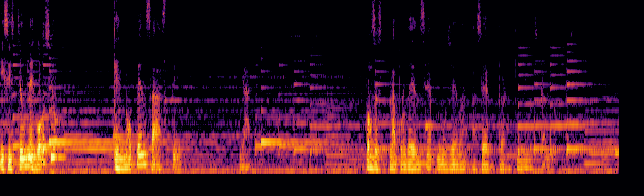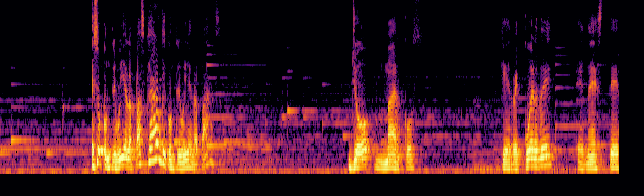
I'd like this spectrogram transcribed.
hiciste un negocio que no pensaste. Ya. Entonces, la prudencia nos lleva a ser tranquilos, calmados. ¿Eso contribuye a la paz? Claro que contribuye a la paz. Yo, Marcos, que recuerde en este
